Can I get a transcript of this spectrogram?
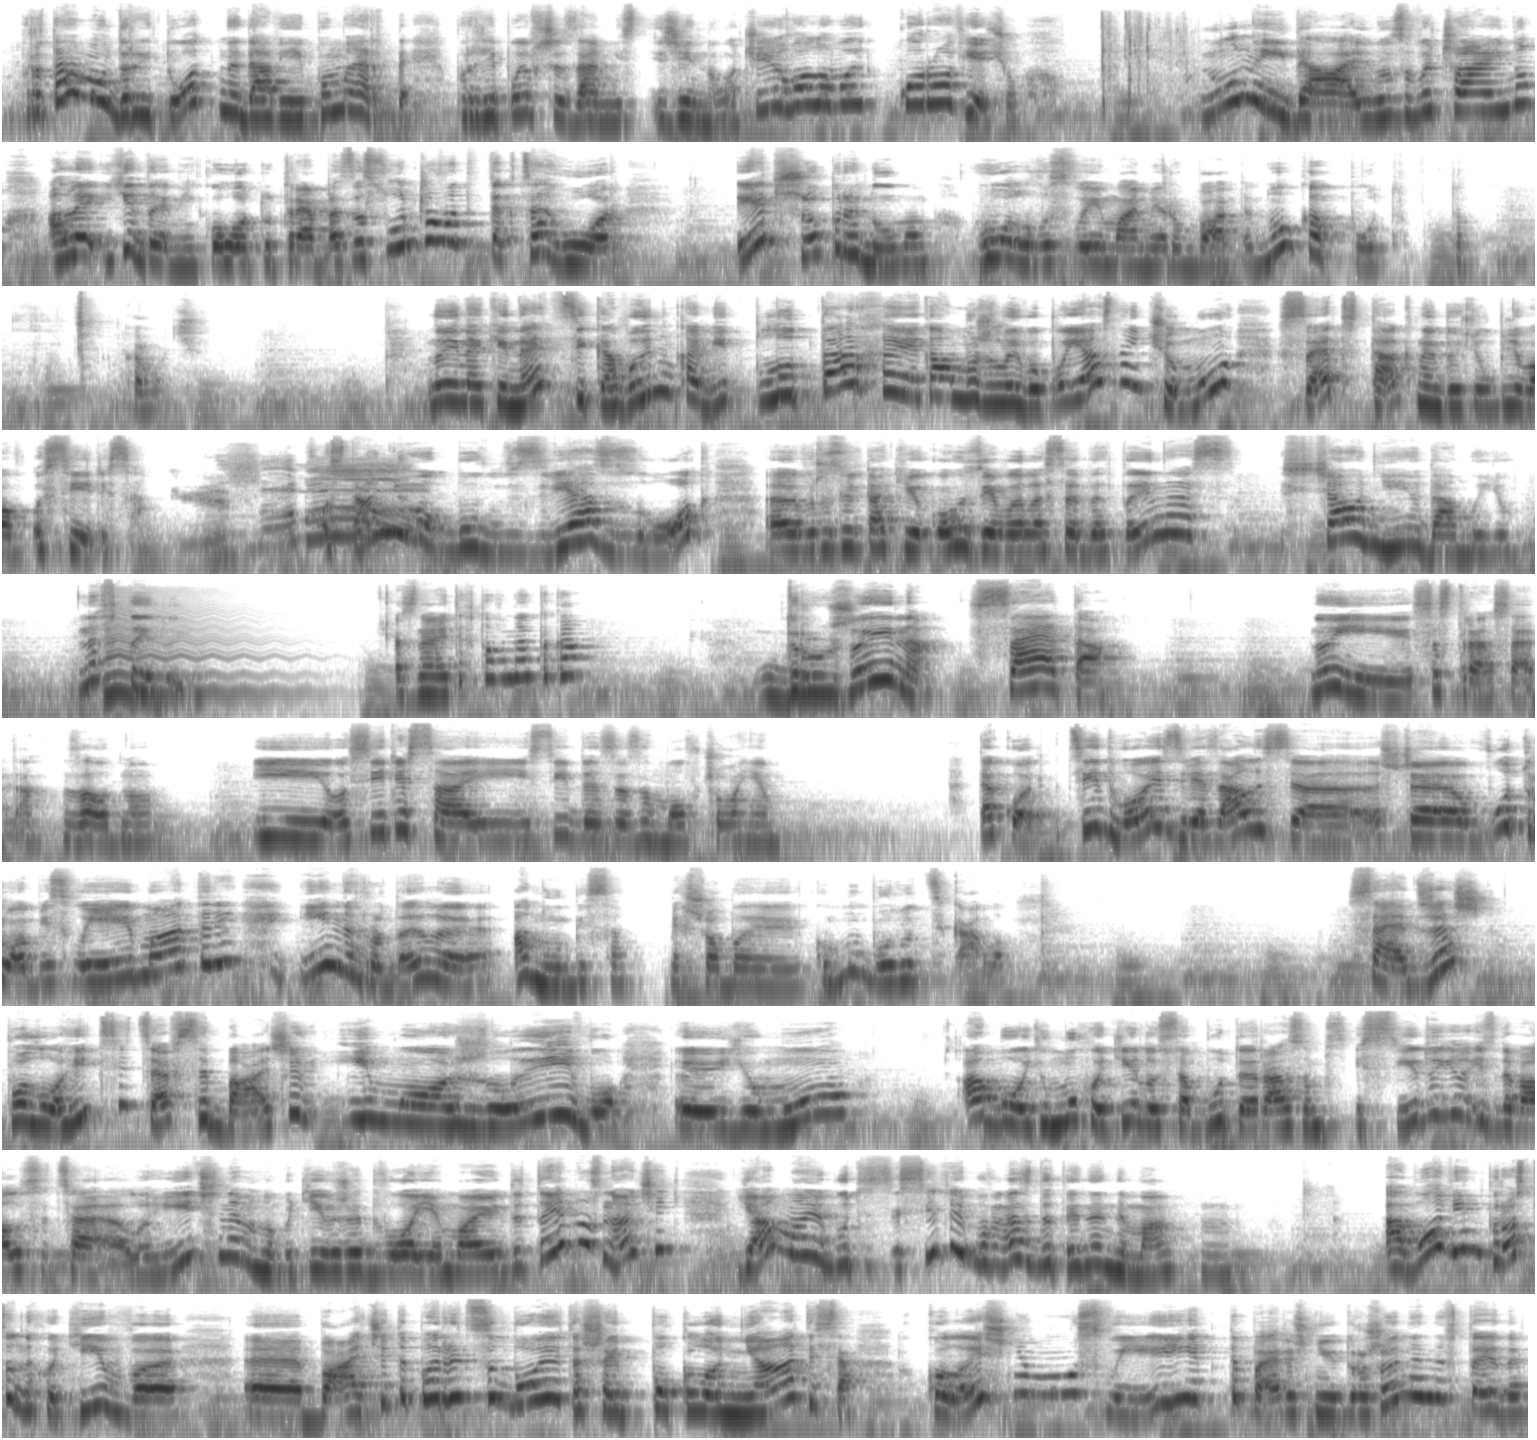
Проте мудрий тот не дав їй померти, приліпивши замість жіночої голови коров'ячу. Ну, не ідеально, звичайно, але єдиний, кого тут треба засуджувати, так це гор. І що придумав? Голову своїй мамі рубати. Ну, капут. То... Коротше. Ну і на кінець цікавинка від Плутарха, яка можливо пояснить, чому Сет так недолюблював Осіріса. Останнього був зв'язок, е, в результаті якого з'явилася дитина з ще однією дамою Нефтидою. А знаєте, хто вона така? Дружина Сета. Ну і сестра Сета заодно. І Осіріса, і Сіди за замовчуванням. Так от, ці двоє зв'язалися ще в утробі своєї матері і народили Анубіса, якщо би кому було цікаво. Сет ж по логіці це все бачив, і, можливо, е, йому Або йому хотілося бути разом з Ісідою, і здавалося це логічним. Ну, бо ті вже двоє мають дитину, значить, я маю бути з Ісідою, бо в нас дитини нема. Або він просто не хотів е, е, бачити перед собою та ще й поклонятися колишньому своєї теперішньої дружини Нефтиди.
